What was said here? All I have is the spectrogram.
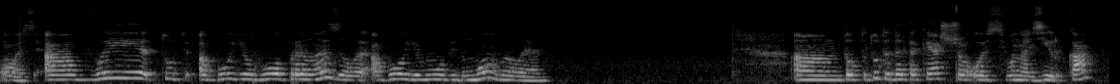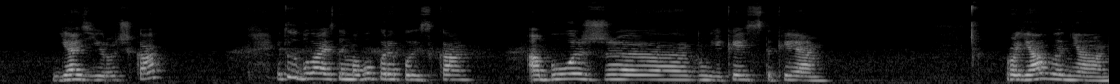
Ось, а ви тут або його принизили, або йому відмовили. А, тобто тут іде таке, що ось вона зірка, я зірочка. І тут була із ним або переписка, або ж е, ну, якесь таке проявлення.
